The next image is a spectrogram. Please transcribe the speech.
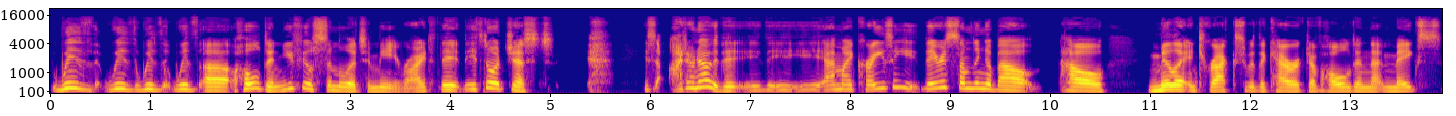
with with with with uh Holden, you feel similar to me, right? It's not just. Is I don't know. The, the, am I crazy? There is something about how Miller interacts with the character of Holden that makes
